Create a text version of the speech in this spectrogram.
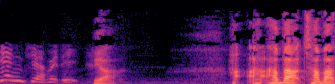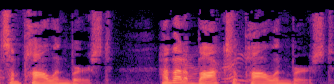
longevity. Yeah. How, how about how about some pollen burst? How about a box of pollen burst?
